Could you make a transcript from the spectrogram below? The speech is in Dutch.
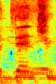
presidential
